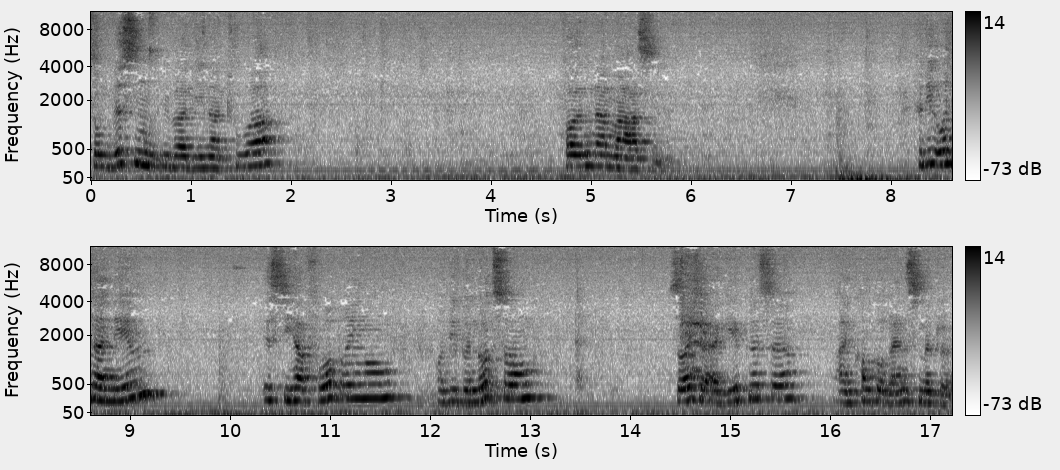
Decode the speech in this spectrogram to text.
zum Wissen über die Natur folgendermaßen. Für die Unternehmen ist die Hervorbringung und die Benutzung solcher Ergebnisse ein Konkurrenzmittel.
